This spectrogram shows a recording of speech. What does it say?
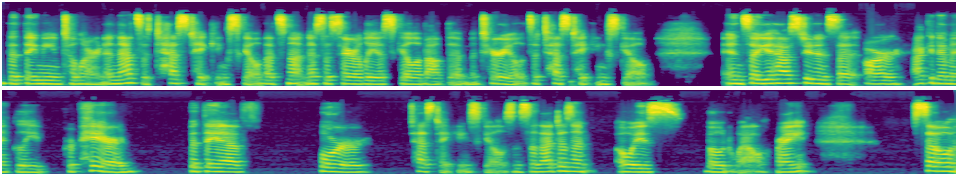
that they need to learn. And that's a test taking skill. That's not necessarily a skill about the material, it's a test taking skill. And so you have students that are academically prepared, but they have poor test taking skills. And so that doesn't always bode well, right? So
